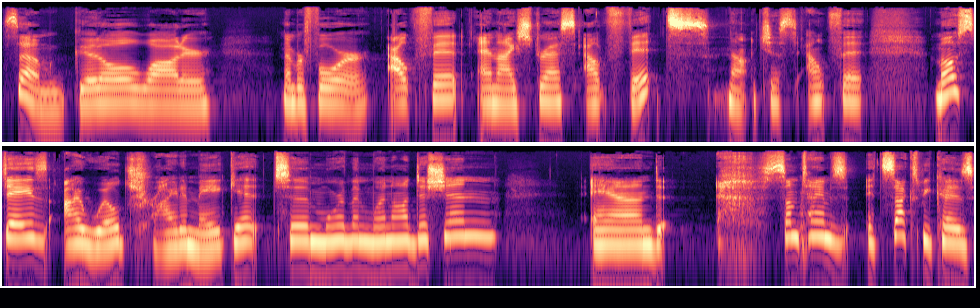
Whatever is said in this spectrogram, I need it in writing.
Some good old water. Number four, outfit. And I stress outfits, not just outfit. Most days I will try to make it to more than one audition. And sometimes it sucks because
